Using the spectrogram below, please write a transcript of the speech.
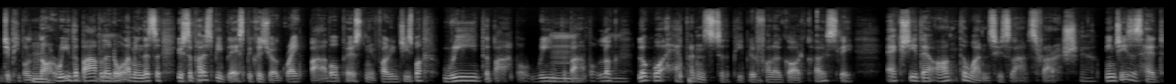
Do people not read the Bible at all? I mean, this is, you're supposed to be blessed because you're a great Bible person. You're following Jesus. Well, read the Bible. Read the Bible. Look, look what happens to the people who follow God closely. Actually, they aren't the ones whose lives flourish. I mean, Jesus had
